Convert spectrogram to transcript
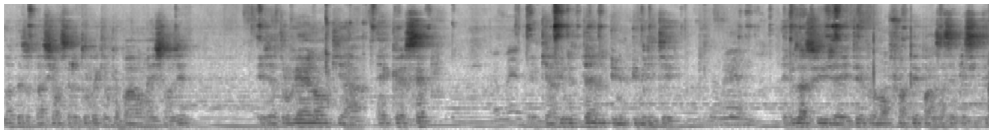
notre exhortation, on s'est retrouvé quelque part, on a échangé. Et j'ai trouvé un homme qui a un cœur simple et qui a une telle une humilité. Et je vous assure, j'ai été vraiment frappé par sa simplicité.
